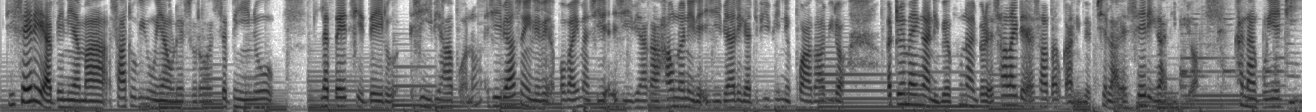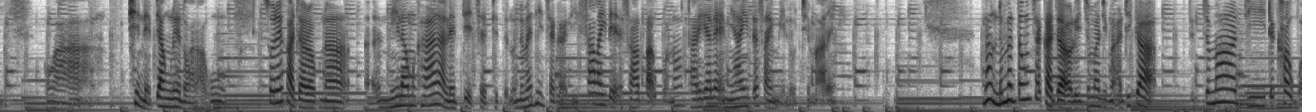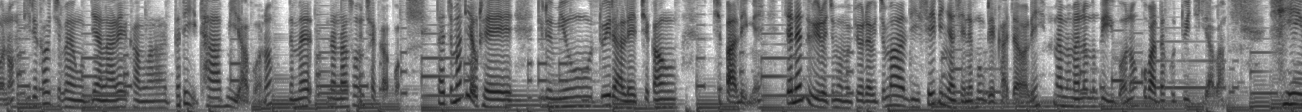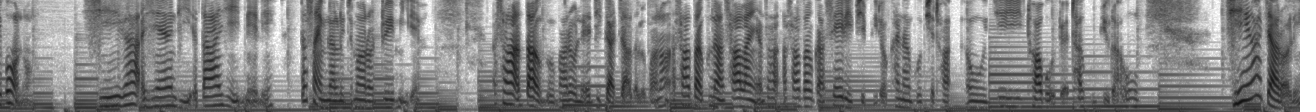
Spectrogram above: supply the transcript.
ဒီဆဲတွေကဘယ်နေရာမှာအစားထိုးပြီးဝင်ရောက်လဲဆိုတော့စပင်တို့လက်သေးခြေသေးတို့အရေပြားပေါ့နော်အရေပြားဆိုရင်လည်းအပေါ်ပိုင်းမှာရှိတဲ့အရေပြားကဟောင်းနှမ်းနေတဲ့အရေပြားတွေကတဖြည်းဖြည်းနဲ့ကွာသွားပြီးတော့အတွင်းပိုင်းကနေပဲခုနပြောတဲ့စားလိုက်တဲ့အစားတောက်ကနေပဲဖြစ်လာတဲ့ဆဲတွေကနေပြီးတော့ခန္ဓာကိုယ်ရဲ့ဒီဟိုဟာ ဖြစ်နေပြောင်းလဲသွားတာဦးဆိုတဲ့ခါကျတော့ခုနနေလောင်မခါရတာလည်းတစ်ချက်ဖြစ်တယ်လို့နံပါတ်2ချက်ကဒီစားလိုက်တဲ့အစားတောက်ပေါ့နော်ဒါတွေကလည်းအများကြီးသက်ဆိုင်မယ်လို့ထင်ပါတယ်နောက်နံပါတ်3ချက်ကကြတော့လေကျွန်မဒီမှာအဓိက ကျွန်မဒီတစ်ခေါက်ပေါ့နော်ဒီတစ်ခေါက်ဂျပန်ကိုပြန်လာတဲ့အခါမှာတတိထားမိတာပေါ့နော်နံပါတ်နောက်ဆုံးအချက်ကပေါ့ဒါကျွန်မတယောက်တည်းဒီလိုမျိုးတွေးတာလည်းဖြစ်ကောင်းဖြစ်ပါလိမ့်မယ်ကျန်တဲ့သူတွေတော့ကျွန်မမပြောတတ်ဘူးကျွန်မဒီစေးပညာရှင်လည်းမဟုတ်တဲ့ခါကြတော့လေမှန်မှန်တော့မသိဘူးပေါ့နော်ကိုယ့်ဘာသာကိုတွေးကြည့်တာပါရေပေါ့နော်ရေကအရန်ဒီအသားရည်နေလေတက်ဆိုင်မလားလို့ကျွန်မတော့တွေးမိတယ် အစားအသောက်လို့ဘာလို့လဲအဓိကကြတယ်လို့ပေါ့နော်အစားအသောက်ခုနစားလိုက်ရင်အစားအသောက်ကဆဲတွေဖြစ်ပြီးတော့ခန္ဓာကိုယ်ဖြစ်ထွားဟိုကြီးထွားဖို့အတွက်ထောက်ကူပြုတာဟုတ်ရေကကြတော့လေ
